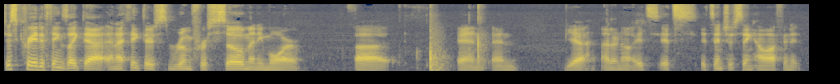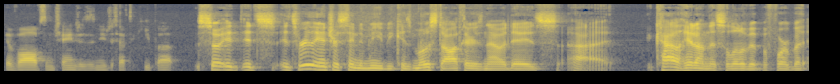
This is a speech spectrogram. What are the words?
just creative things like that, and I think there's room for so many more. Uh, and and yeah, I don't know. It's it's it's interesting how often it evolves and changes, and you just have to keep up. So it, it's it's really interesting to me because most authors nowadays. Uh, Kyle hit on this a little bit before, but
